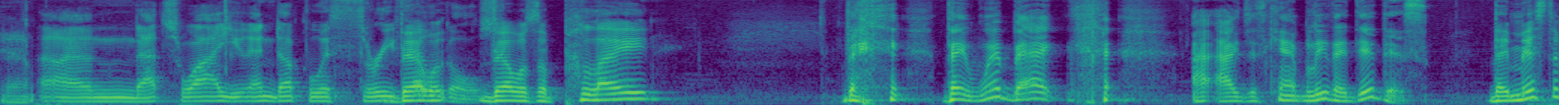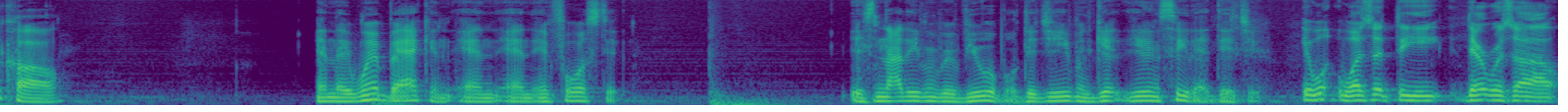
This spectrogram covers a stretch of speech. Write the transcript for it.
Yeah. And that's why you end up with three there field was, goals. There was a play. They, they went back. I, I just can't believe they did this. They missed a call, and they went back and, and, and enforced it. It's not even reviewable. Did you even get? You didn't see that, did you? It was it the there was a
